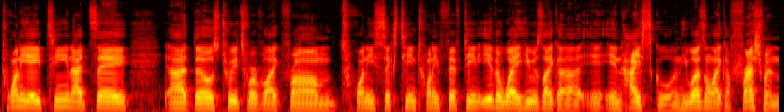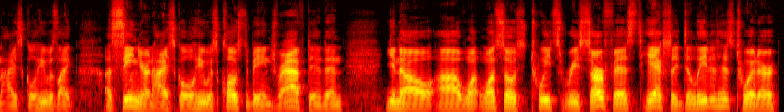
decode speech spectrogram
2018, I'd say Uh, those tweets were like from 2016, 2015. Either way, he was like a in, high school, and he wasn't like a freshman in high school. He was like a senior in high school. He was close to being drafted, and you know, uh, once those tweets resurfaced, he actually deleted his Twitter.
